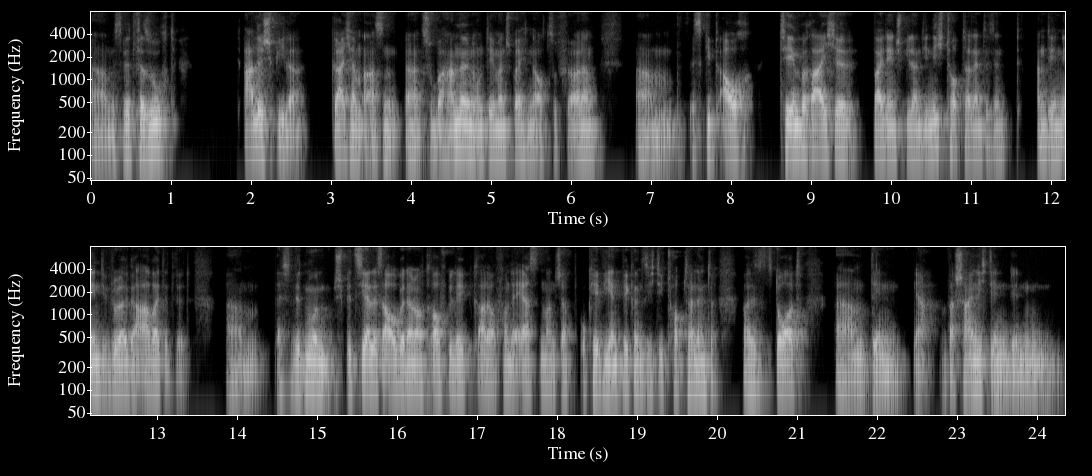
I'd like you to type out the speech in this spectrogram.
Ähm, es wird versucht, alle Spieler gleichermaßen äh, zu behandeln und dementsprechend auch zu fördern. Ähm, es gibt auch Themenbereiche bei den Spielern, die nicht Top-Talente sind, an denen individuell gearbeitet wird. Ähm, es wird nur ein spezielles Auge dann auch draufgelegt, gerade auch von der ersten Mannschaft. Okay, wie entwickeln sich die Top-Talente? Weil es dort ähm, den, ja, wahrscheinlich den, den,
